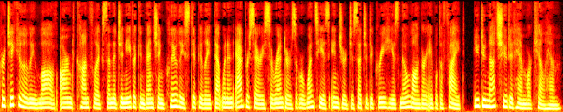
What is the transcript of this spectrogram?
particularly law of armed conflicts and the Geneva Convention clearly stipulate that when an adversary surrenders or once he is injured to such a degree he is no longer able to fight, you do not shoot at him or kill him.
